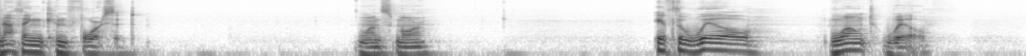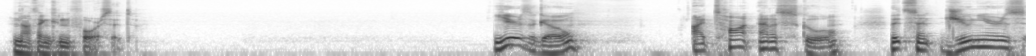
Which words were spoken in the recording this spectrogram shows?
nothing can force it. Once more. If the will won't will, nothing can force it. Years ago, I taught at a school that sent juniors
